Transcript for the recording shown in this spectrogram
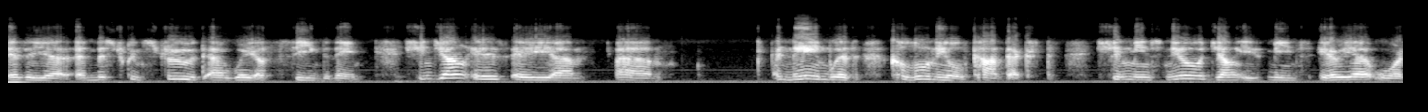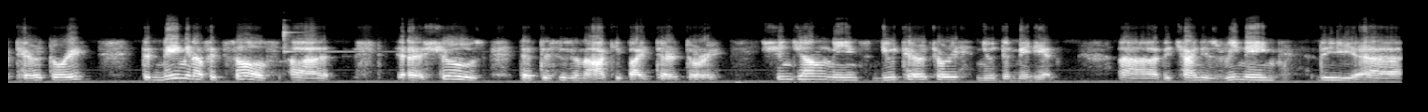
is a, uh, a misconstrued uh, way of seeing the name. Xinjiang is a, um, um, a name with colonial context. Xin means new, Jiang means area or territory. The naming of itself uh, uh, shows that this is an occupied territory. Xinjiang means new territory, new dominion. Uh, the Chinese renamed the uh,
